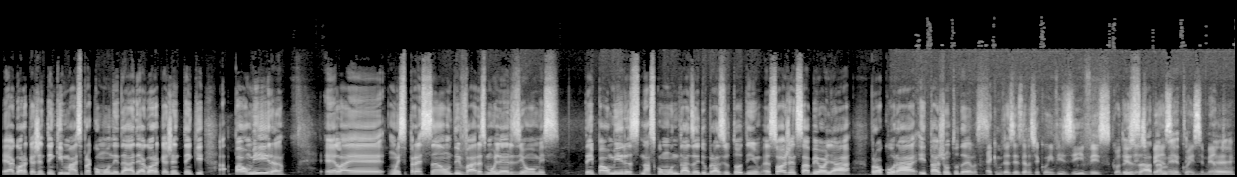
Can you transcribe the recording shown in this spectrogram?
é agora que a gente tem que ir mais para a comunidade, é agora que a gente tem que. A Palmira, ela é uma expressão de várias mulheres e homens. Tem palmeiras nas comunidades aí do Brasil todinho. É só a gente saber olhar, procurar e estar tá junto delas. É que muitas vezes elas ficam invisíveis quando a Exatamente. gente pensa em conhecimento. É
